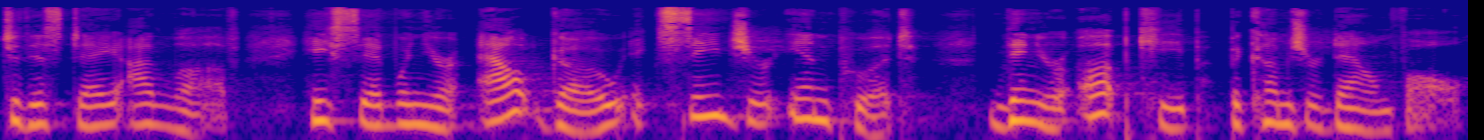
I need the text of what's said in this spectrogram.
to this day, I love. He said, when your outgo exceeds your input, then your upkeep becomes your downfall.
